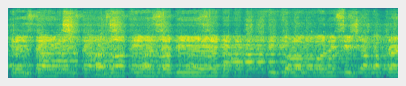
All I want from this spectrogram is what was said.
três dentes As novinhas obedecem e colocou nesse joga pra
